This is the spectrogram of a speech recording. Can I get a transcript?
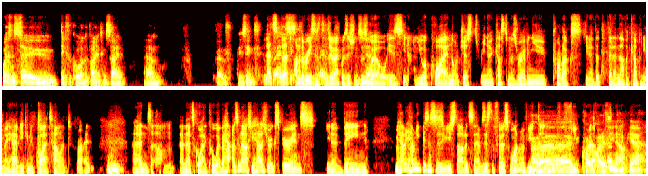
wasn't so difficult on the financing side. Um, of these things. That's that's one of the reasons to do acquisitions as yeah. well. Is you know you acquire not just you know customers' revenue products you know that that another company may have. You can acquire talent, right? Mm. And um, and that's quite a cool way. But how, I was going to ask you, how's your experience? You know, been I mean, how many how many businesses have you started, Sam? Is this the first one, or have you done uh, quite quite a few now? Yeah,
